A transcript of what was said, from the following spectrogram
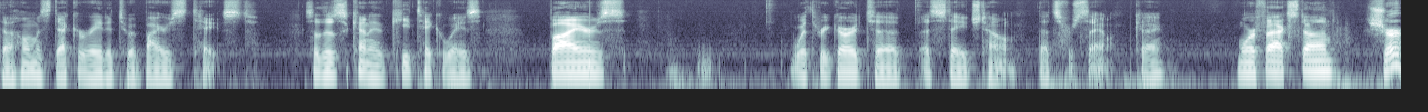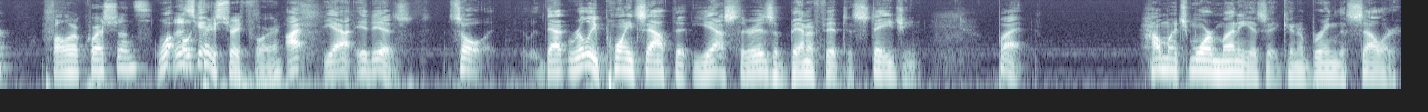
the home is decorated to a buyer's taste. So those are kind of key takeaways. Buyers with regard to a staged home that's for sale. Okay. More facts, Don? Sure. Follow up questions? Well, it's okay. pretty straightforward. I yeah, it is. So that really points out that yes, there is a benefit to staging, but how much more money is it going to bring the seller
